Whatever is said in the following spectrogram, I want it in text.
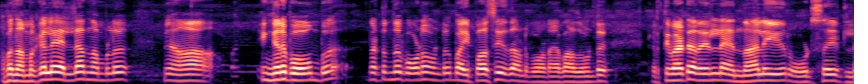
അപ്പോൾ നമുക്കെല്ലാം എല്ലാം നമ്മൾ ഇങ്ങനെ പോകുമ്പോൾ പെട്ടെന്ന് പോകണമുണ്ട് ബൈപ്പാസ് ചെയ്താണ് പോകണത് അപ്പോൾ അതുകൊണ്ട് കൃത്യമായിട്ട് അറിയില്ല. എന്നാൽ ഈ റോഡ് സൈഡിൽ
